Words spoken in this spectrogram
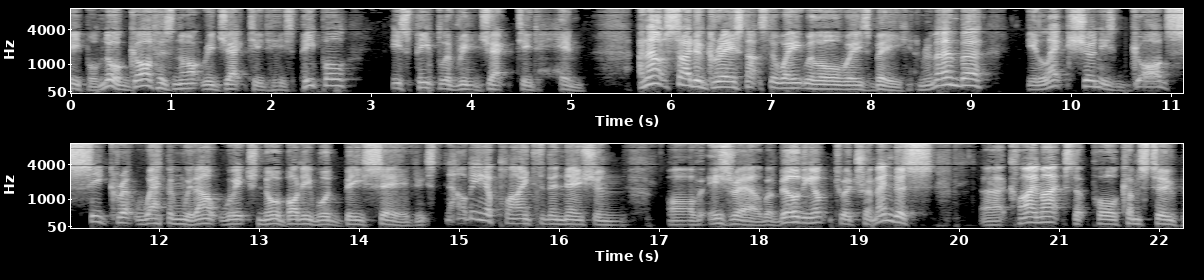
people. No, God has not rejected his people. His people have rejected him. And outside of grace, that's the way it will always be. And remember, Election is God's secret weapon without which nobody would be saved. It's now being applied to the nation of Israel. We're building up to a tremendous uh, climax that Paul comes to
